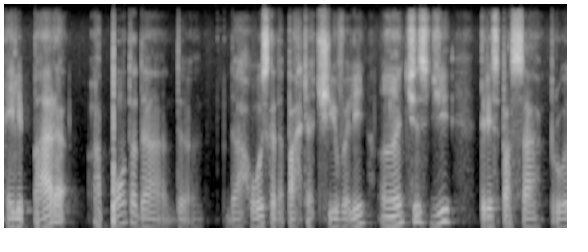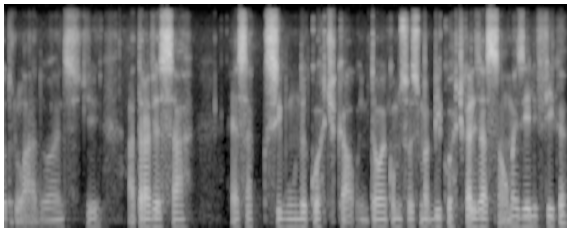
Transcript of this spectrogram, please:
ele para a ponta da, da, da rosca, da parte ativa ali, antes de trespassar para o outro lado, antes de atravessar essa segunda cortical. Então é como se fosse uma bicorticalização, mas ele fica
